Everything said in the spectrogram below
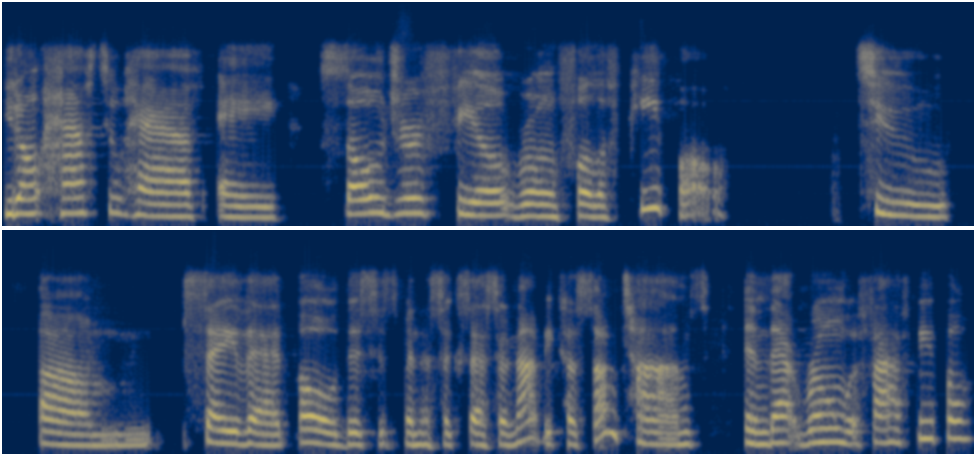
You don't have to have a soldier filled room full of people to um, say that, oh, this has been a success or not, because sometimes in that room with five people,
